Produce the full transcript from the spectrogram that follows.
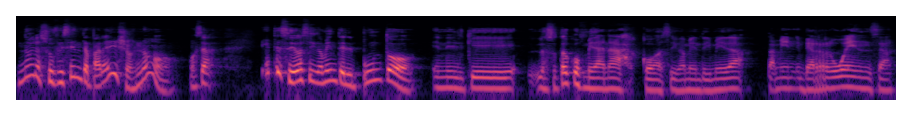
No era suficiente para ellos, no. O sea, este es básicamente el punto en el que los otakus me dan asco, básicamente, y me da también vergüenza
